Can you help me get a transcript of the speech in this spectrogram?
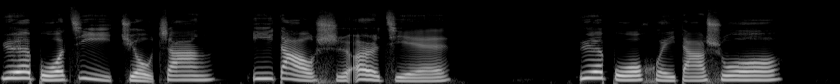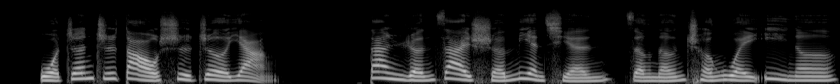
约伯记九章一到十二节，约伯回答说：“我真知道是这样，但人在神面前怎能成为义呢？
